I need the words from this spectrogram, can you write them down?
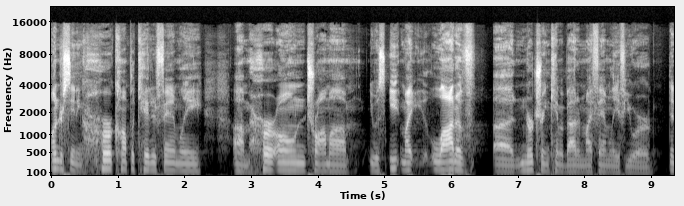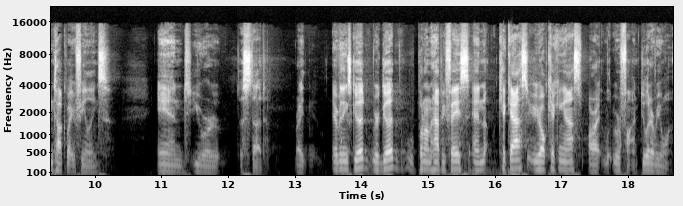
understanding her complicated family, um, her own trauma. It was my a lot of uh, nurturing came about in my family if you were didn't talk about your feelings, and you were a stud, right? Everything's good. We're good. We'll put on a happy face and kick ass. You're all kicking ass. All right, we're fine. Do whatever you want.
